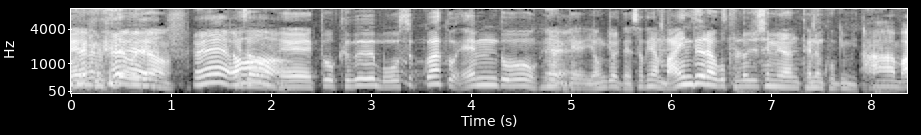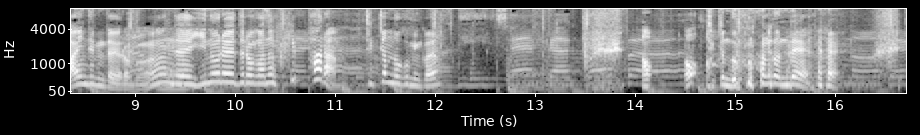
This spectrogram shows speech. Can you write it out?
예, 그죠 그죠. 예, 그래서 아. 예, 또 그 모습과 또 M도 그냥 네. 이렇게 연결돼서 그냥 마인드라고 불러주시면 되는 곡입니다. 아 마인드입니다 여러분. 네. 네, 이 노래에 들어가는 휘파람 직접 녹음인가요? 어, 어, 직접 녹음한 건데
